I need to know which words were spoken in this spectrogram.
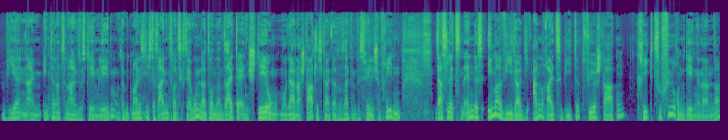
wir in einem internationalen System leben. Und damit meine ich nicht das 21. Jahrhundert, sondern seit der Entstehung moderner Staatlichkeit, also seit dem Westfälischen Frieden, das letzten Endes immer wieder die Anreize bietet für Staaten, Krieg zu führen gegeneinander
